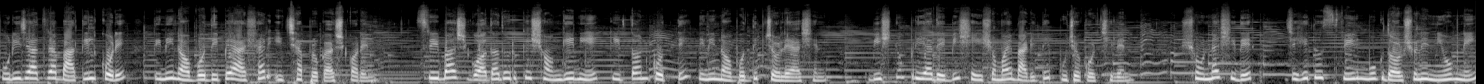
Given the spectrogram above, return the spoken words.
পুরী যাত্রা বাতিল করে তিনি নবদ্বীপে আসার ইচ্ছা প্রকাশ করেন। শ্রীবাস গদাধরকে সঙ্গে নিয়ে কীর্তন করতে তিনি নবদ্বীপ চলে আসেন। বিষ্ণুপ্রিয়া দেবী সেই সময় বাড়িতে পুজো করছিলেন। সন্ন্যাসীদের যেহেতু স্ত্রীর মুখ দর্শনের নিয়ম নেই,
